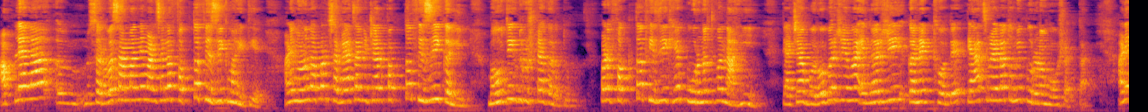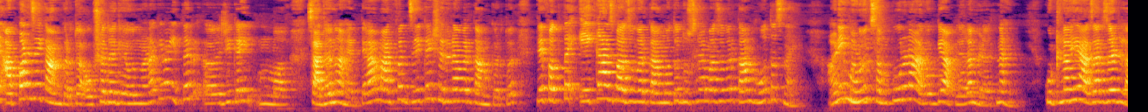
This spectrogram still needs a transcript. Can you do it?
आपल्याला सर्वसामान्य माणसाला फक्त फिजिक माहिती आहे. आणि म्हणून आपण सगळ्याचा विचार फक्त फिजिकली भौतिकदृष्ट्या करतो. पण फक्त फिजिक हे पूर्णत्व नाही. त्याच्याबरोबर जेव्हा एनर्जी कनेक्ट होते त्याच वेळेला तुम्ही पूर्ण होऊ शकता. आणि आपण जे काम करतोय औषधं घेऊन म्हणा किंवा इतर जी काही साधनं आहेत त्यामार्फत जे काही शरीरावर काम करतोय ते फक्त एकाच बाजूवर काम होतं दुसऱ्या बाजूवर काम होतच नाही. आणि म्हणून संपूर्ण आरोग्य आपल्याला मिळत नाही. कुठलाही आजार जडला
